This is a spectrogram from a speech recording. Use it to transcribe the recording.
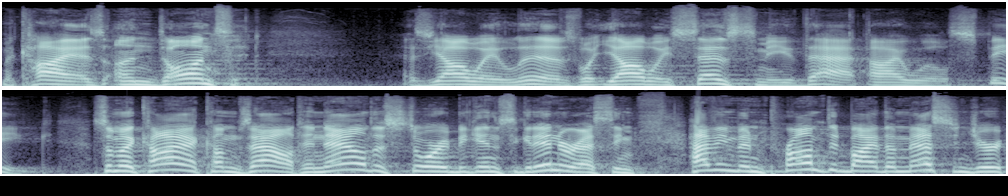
Micaiah is undaunted. As Yahweh lives, what Yahweh says to me, that I will speak. So Micaiah comes out, and now the story begins to get interesting. Having been prompted by the messenger,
